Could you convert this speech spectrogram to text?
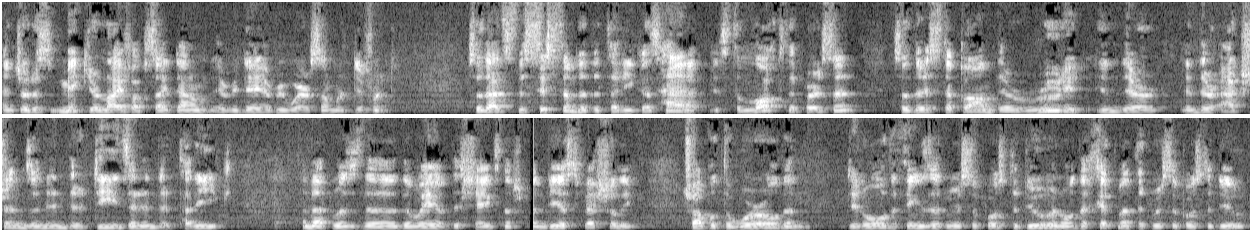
and to just make your life upside down every day, everywhere, somewhere different. So that's the system that the tariqahs have, it's to lock the person so they're istiqam, they're rooted in their in their actions and in their deeds and in their tariq. And that was the, the way of the shaykhs, Naqshbandi especially travelled the world and did all the things that we we're supposed to do and all the khidmat that we're supposed to do.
